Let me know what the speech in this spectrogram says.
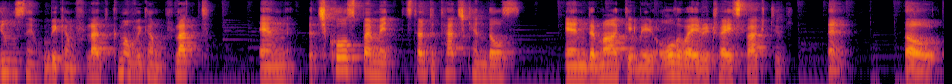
Junsen will become flat, Kumo will become flat, and the Chikou span may start to touch candles, and the market may all the way retrace back to then. So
